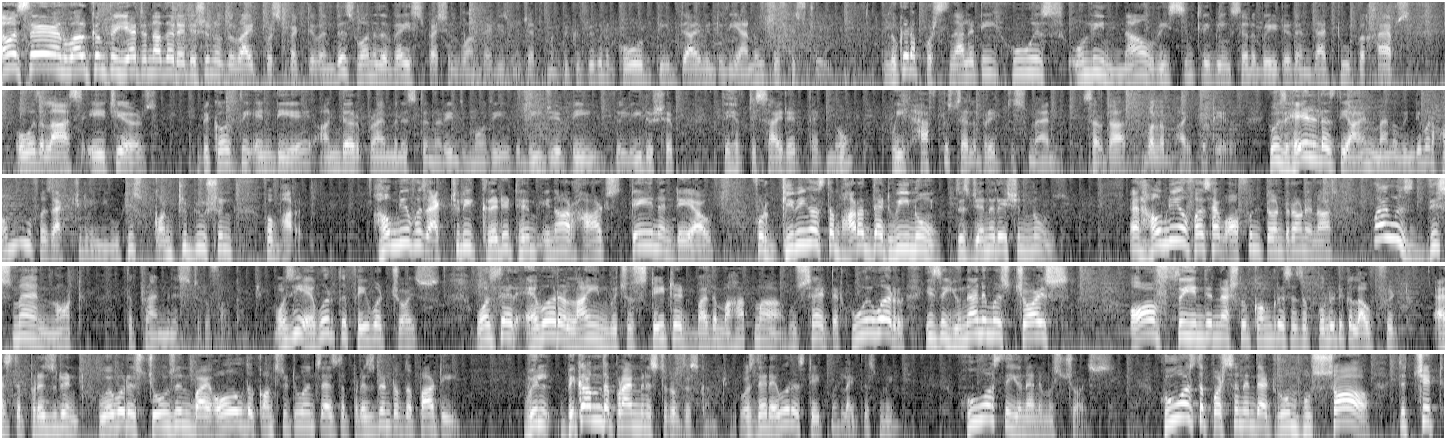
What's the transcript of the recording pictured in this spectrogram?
Namaste and welcome to yet another edition of The Right Perspective. And this one is a very special one, ladies and gentlemen, because we're going to go deep dive into the annals of history. Look at a personality who is only now recently being celebrated, and that too perhaps over the last eight years, because the NDA under Prime Minister Narendra Modi, the BJP, the leadership, they have decided that no, we have to celebrate this man, Sardar Vallabhbhai Patel. He was hailed as the Iron Man of India, but how many of us actually knew his contribution for Bharat? How many of us actually credit him in our hearts day in and day out for giving us the Bharat that we know, this generation knows? And how many of us have often turned around and asked, why was this man not the Prime Minister of our country? Was he ever the favored choice? Was there ever a line which was stated by the Mahatma who said that whoever is the unanimous choice of the Indian National Congress as a political outfit, as the president, whoever is chosen by all the constituents as the president of the party, will become the prime minister of this country. Was there ever a statement like this made? Who was the unanimous choice? Who was the person in that room who saw the chit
